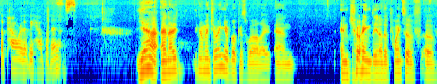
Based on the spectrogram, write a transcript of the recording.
the power that we have within us. Yeah, and I you know I'm enjoying your book as well. I, and enjoying the, you know the points of of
